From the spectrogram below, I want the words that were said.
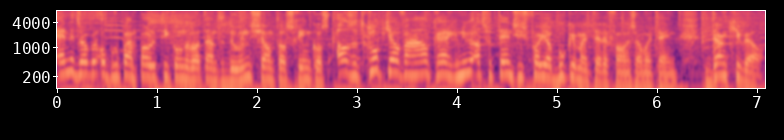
En het is ook een oproep aan politiek om er wat aan te doen. Chantal Schinkels, als het klopt jouw verhaal... krijg ik nu advertenties voor jouw boek in mijn telefoon zometeen. Dank je wel.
